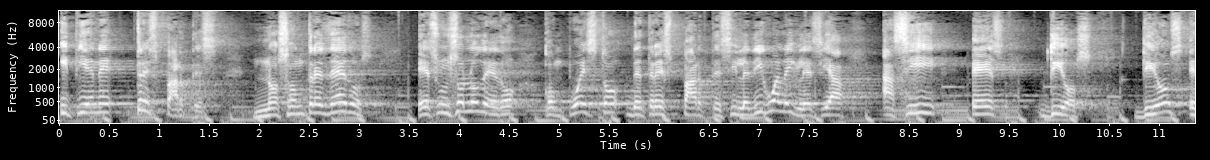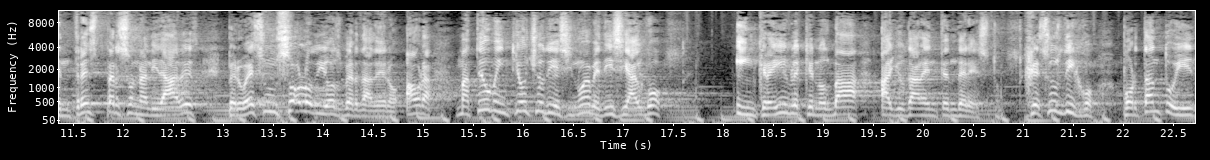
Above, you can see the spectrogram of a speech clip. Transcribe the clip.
Y tiene tres partes. No son tres dedos, es un solo dedo compuesto de tres partes. Y le digo a la iglesia, así es Dios. Dios en tres personalidades, pero es un solo Dios verdadero. Ahora, Mateo 28, 19 dice algo increíble que nos va a ayudar a entender esto. Jesús dijo, por tanto, id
